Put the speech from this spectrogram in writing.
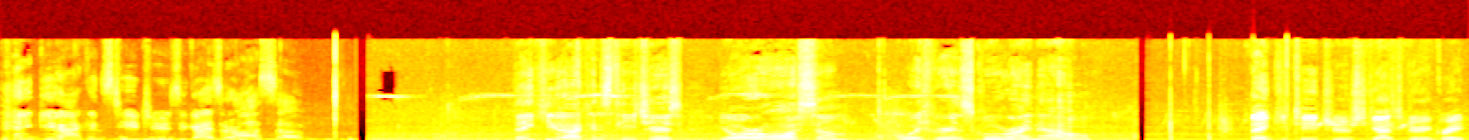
Thank you, Atkins teachers. You guys are awesome. Thank you, Atkins teachers. Y'all are awesome. I wish we were in school right now. Thank you, teachers. You guys are doing a great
